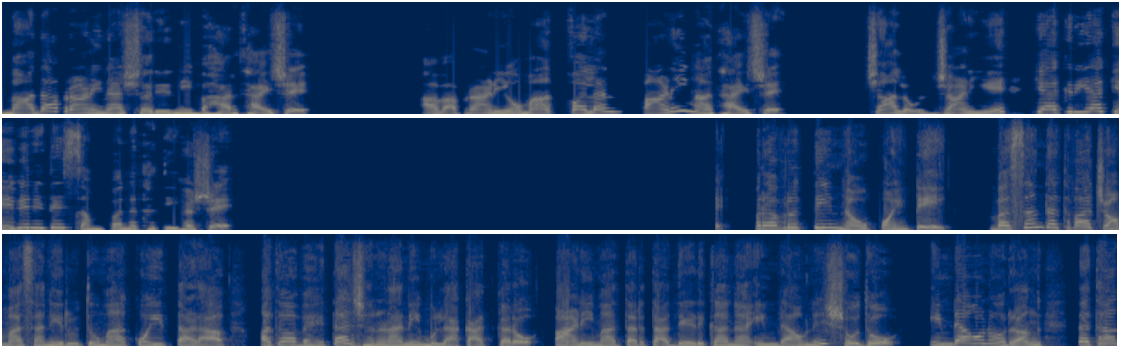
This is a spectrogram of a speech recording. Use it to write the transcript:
માદા પ્રાણીના શરીરની બહાર થાય છે. આવા પ્રાણીઓમાં ફલન પાણીમાં થાય છે. ચાલો જાણીએ કે આ ક્રિયા કેવી રીતે સંપન્ન થતી હશે. પ્રવૃત્તિ નવ પોઈન્ટ એક. વસંત અથવા ચોમાસાની ઋતુમાં કોઈ તળાવ અથવા વહેતા ઝરણાની મુલાકાત કરો. પાણીમાં તરતા દેડકાના ઈંડાઓને શોધો. ઈંડાઓનો રંગ તથા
